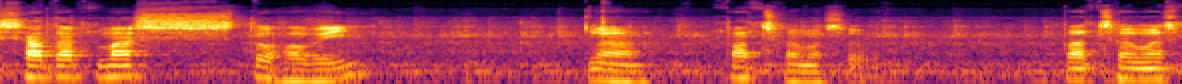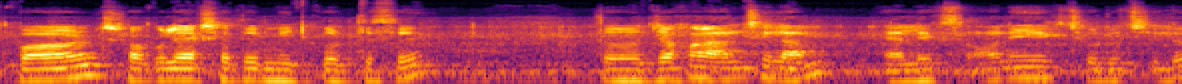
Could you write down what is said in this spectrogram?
সাত আট মাস তো হবেই। না পাঁচ ছয় মাস হবে। পাঁচ ছয় মাস পর সকলে একসাথে মিট করতেছে। তো যখন আনছিলাম, অ্যালেক্স অনেক ছোট ছিল,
